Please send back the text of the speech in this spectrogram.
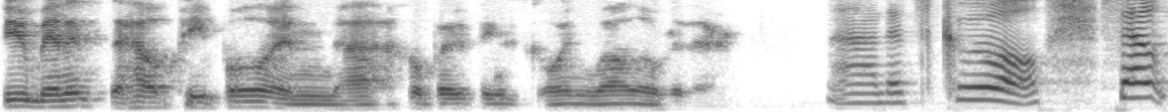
few minutes to help people, and uh, hope everything's going well over there. Ah, that's cool. So,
